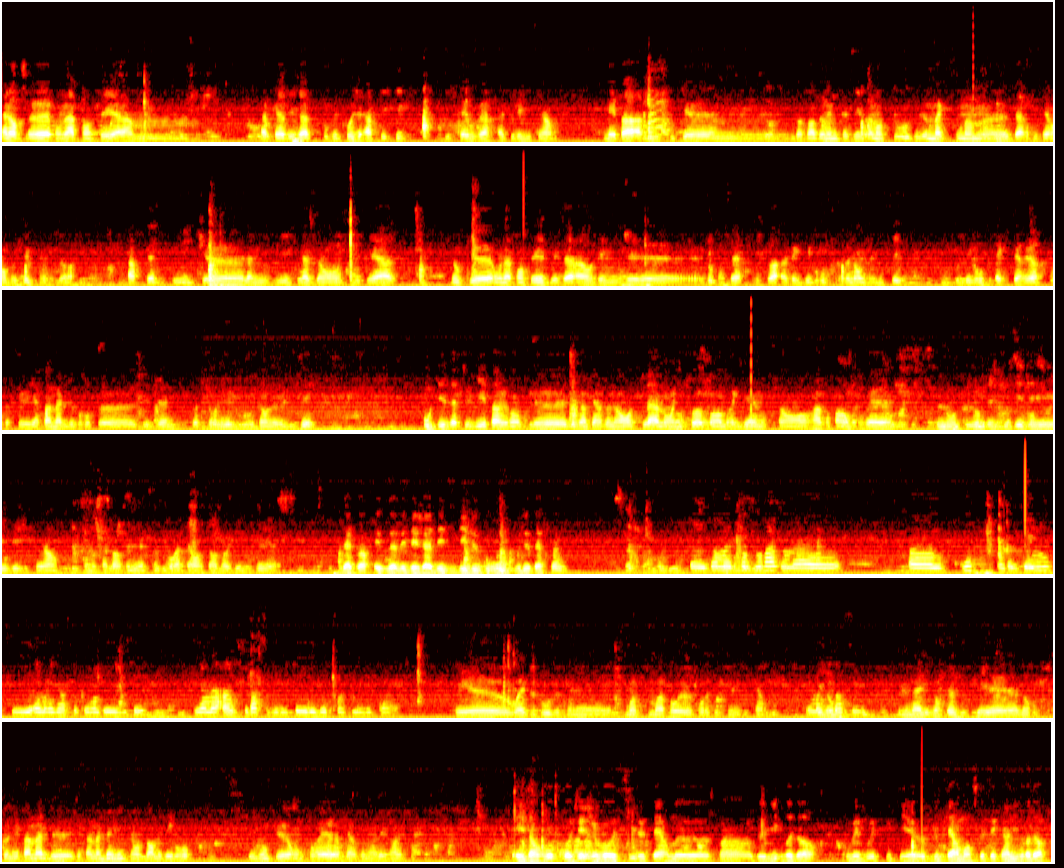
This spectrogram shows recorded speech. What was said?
Alors, euh, on a pensé à, faire déjà beaucoup de projets artistiques qui seraient ouverts à tous les lycéens, mais pas artistiques euh, dans un domaine précis, vraiment tout le maximum euh, d'arts différents possibles, soit art plastique, euh, la musique, la danse, le théâtre. Donc on a pensé déjà à organiser des concerts, soit avec des groupes venant du lycée, des groupes extérieurs, parce qu'il y a pas mal de groupes de jeunes qui soient sur l'île ou dans le lycée, ou des ateliers par exemple euh, des intervenants en slam, en hip-hop, en breakdance, en rap, enfin on pourrait, selon toujours des idées des, des lycéens, qu'on nous fait parvenir, on pourrait faire en sorte d'organiser euh, D'accord. Et vous avez déjà des idées de groupe ou de personnes? Et dans notre entourage, on a euh, un groupe en fait, d'amis qui aimeraient bien se présenter au lycée. Il y en a un qui fait partie du lycée et les autres qui ne veulent pas. Et euh, ouais, du coup, vu qu'on est... moi, moi pour, pour le coup, je suis musicien. Et moi, Et je donc, pense que Luna, elle est danseuse. Et euh, donc, je connais pas mal de, j'ai pas mal d'amis qui ont formé des groupes. Et donc, euh, on pourrait euh, faire venir des gens avec ça. Et dans vos projets, je vois aussi le terme euh, enfin, de livre d'or. Pouvez-vous expliquer euh, plus clairement ce que c'est qu'un livre d'or?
